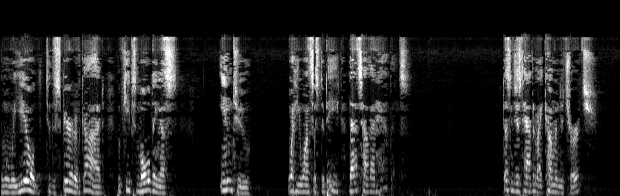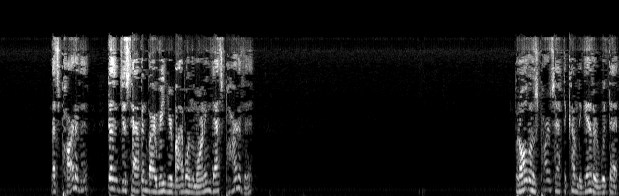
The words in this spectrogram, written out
And when we yield to the Spirit of God, who keeps molding us into what He wants us to be, that's how that happens. It doesn't just happen by coming to church. That's part of it. It doesn't just happen by reading your Bible in the morning. That's part of it. But all those parts have to come together with that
